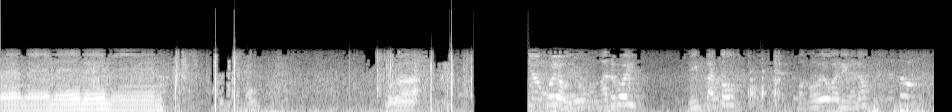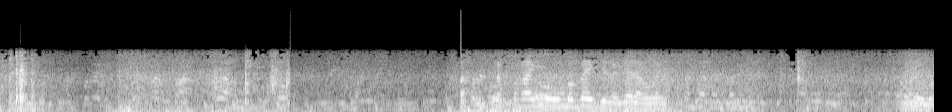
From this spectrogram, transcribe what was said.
Tenenenenen. Mga... Yung boy, yung ano boy? Yung plato. Makahuyo ka din ano? Nagpakain yung babae, ginagalang mo. Ano mo?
